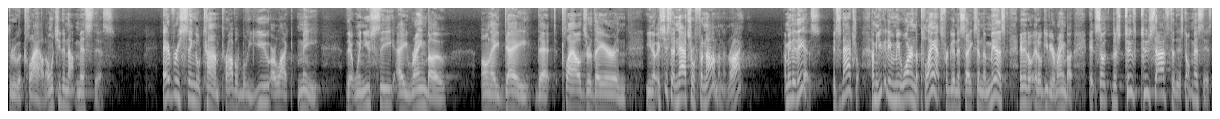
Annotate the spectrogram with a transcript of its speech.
through a cloud. I want you to not miss this. Every single time, probably you are like me, that when you see a rainbow on a day that clouds are there and, you know, it's just a natural phenomenon, right? I mean, it is. It's natural. I mean, you could even be watering the plants, for goodness sakes, in the mist, and it'll, it'll give you a rainbow. It, so there's two, two sides to this. Don't miss this.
